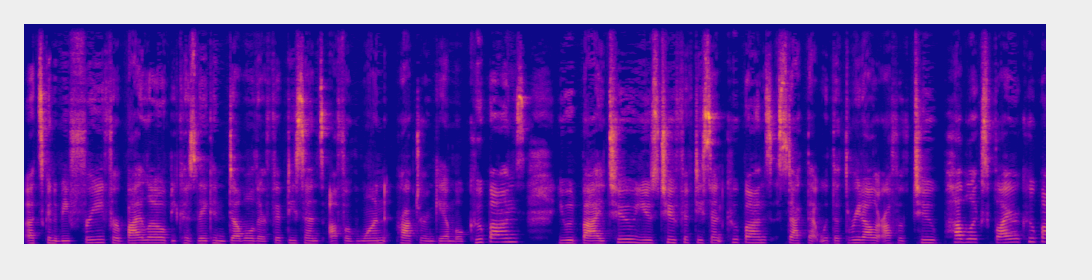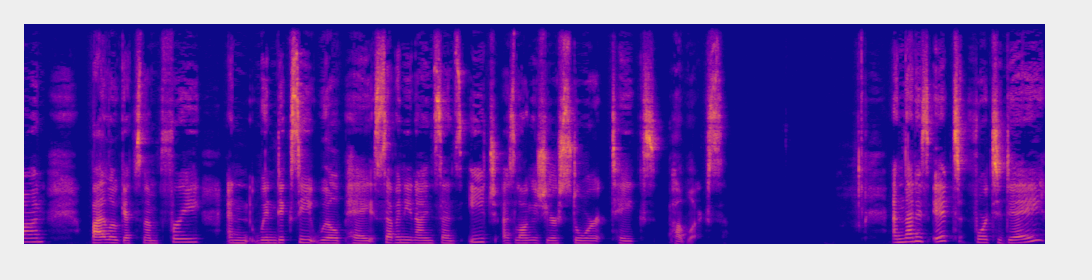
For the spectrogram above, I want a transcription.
Uh, it's going to be free for Bilo because they can double their 50 cents off of one Procter & Gamble coupons. You would buy two, use two 50 cent coupons, stack that with the $3 off of two Publix flyer coupon. Bilo gets them free and Winn-Dixie will pay 79 cents each as long as your store takes Publix. And that is it for today.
